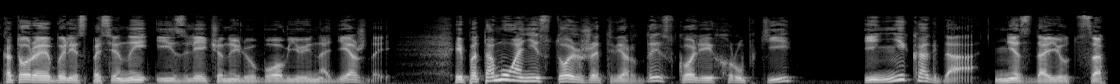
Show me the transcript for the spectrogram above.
которые были спасены и излечены любовью и надеждой, и потому они столь же тверды, сколь и хрупки, и никогда не сдаются.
